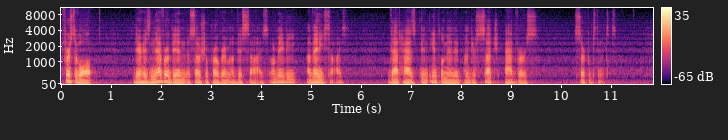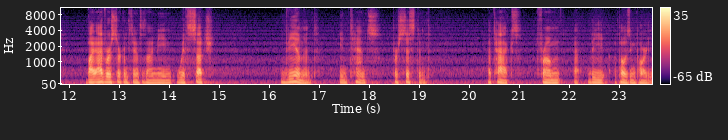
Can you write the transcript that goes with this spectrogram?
First of all, there has never been a social program of this size, or maybe of any size, that has been implemented under such adverse circumstances. By adverse circumstances, I mean with such vehement, intense, persistent attacks from uh, the opposing party,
